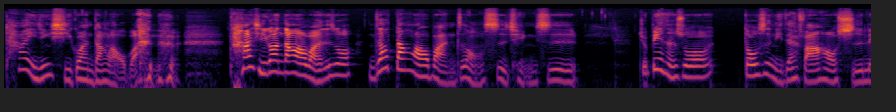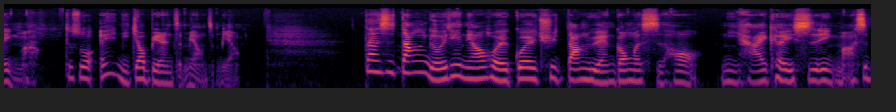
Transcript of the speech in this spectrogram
他已经习惯当老板了。他习惯当老板是说，你知道当老板这种事情是就变成说都是你在发号施令嘛，就说哎，你叫别人怎么样怎么样。但是当有一天你要回归去当员工的时候，你还可以适应吗？是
